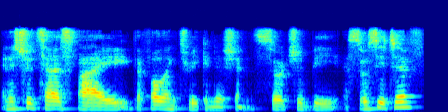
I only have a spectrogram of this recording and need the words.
and it should satisfy the following three conditions. So it should be associative,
